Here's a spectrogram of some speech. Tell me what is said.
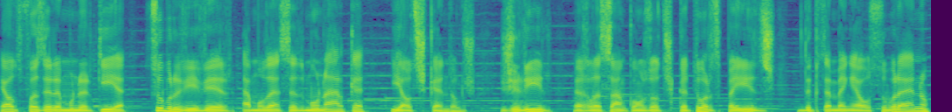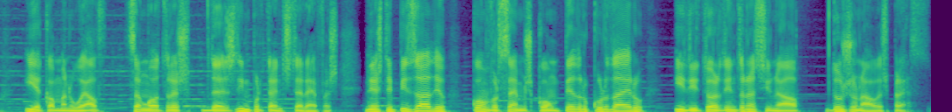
é o de fazer a monarquia sobreviver à mudança de monarca e aos escândalos, gerir a relação com os outros 14 países de que também é o soberano e a Commonwealth são outras das importantes tarefas. Neste episódio, conversamos com Pedro Cordeiro, editor de internacional do Jornal Expresso.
